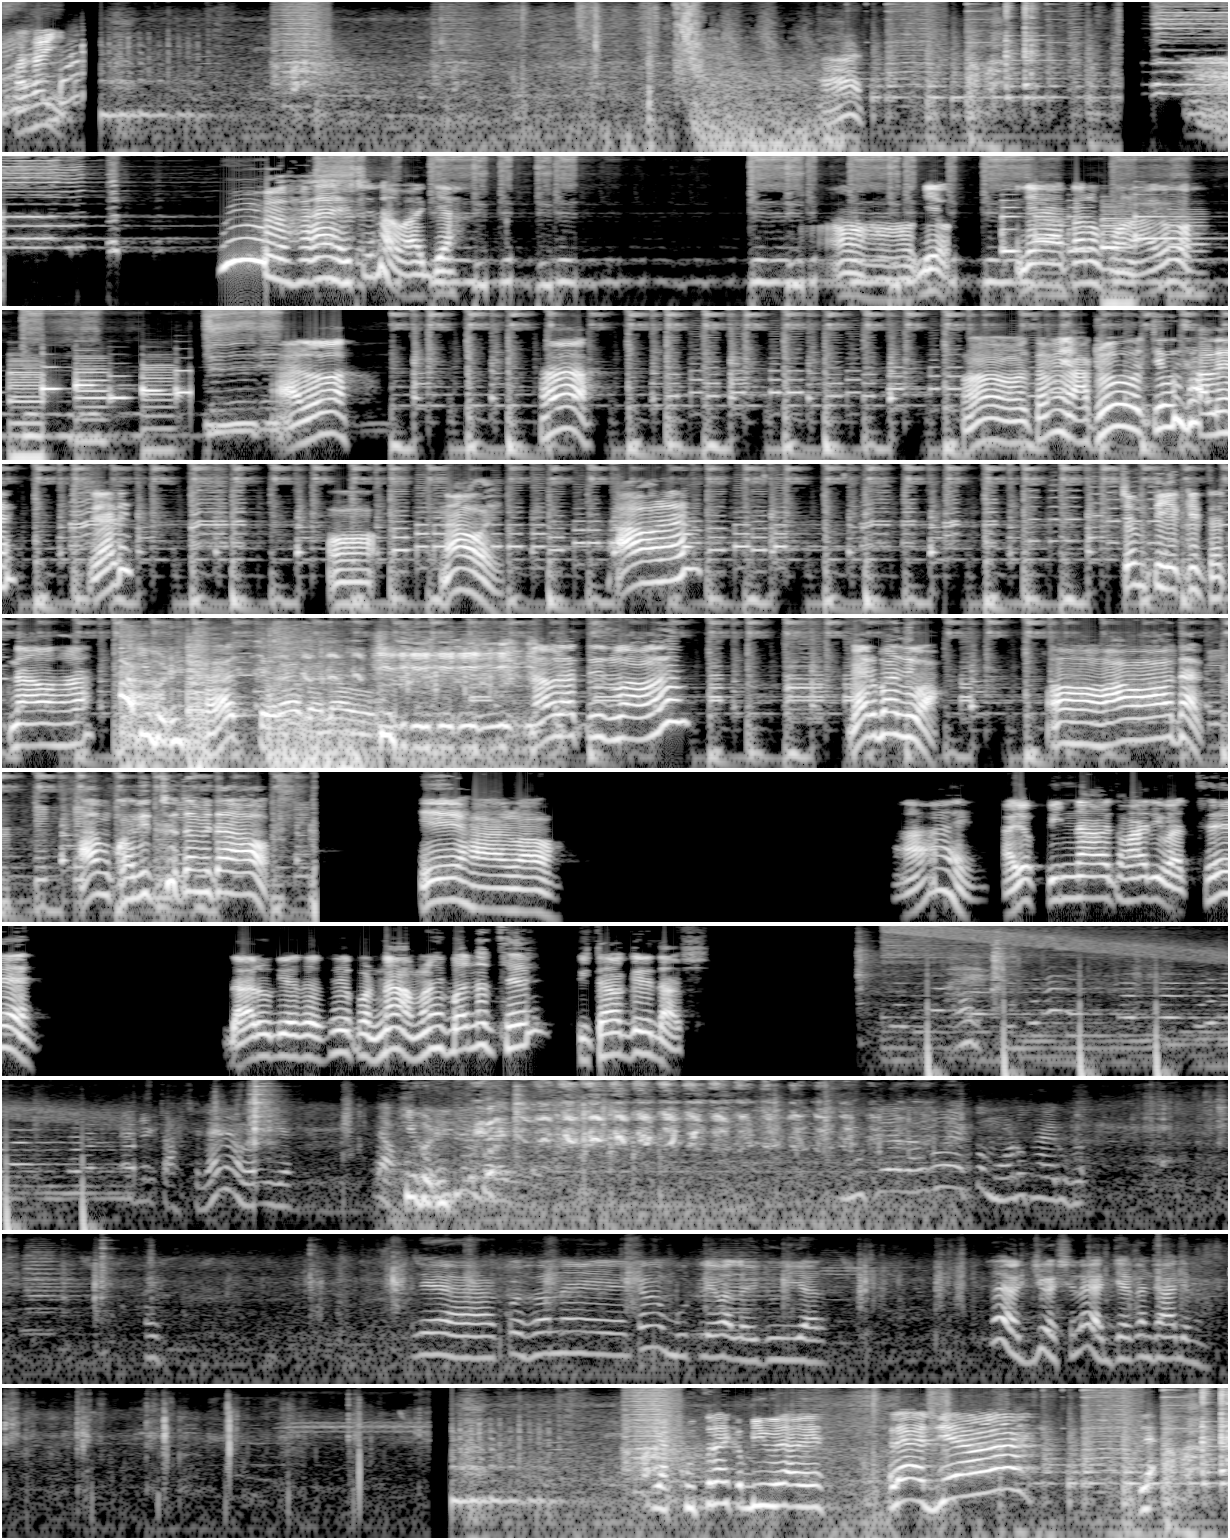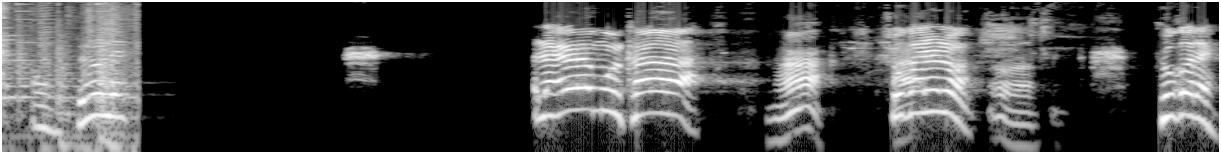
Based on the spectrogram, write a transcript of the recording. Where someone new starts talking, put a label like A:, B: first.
A: થઈ હા હા કેટલા વાગ્યા ઓહો બે લે આ તારો ફોન આવ્યો હાલો હા હા તમે આઠો કેવું ચાલે રેડી ઓ ના હોય. આવો ને. ચમતી એક ધત ના આવો હલા
B: હાથ તેરા બનાવો.
A: નવરાત્રી આવો ગરબા જોવા આવો આવો તાર. આમ ખરીદ છું તમે તાર આવો. એ હારું આવો. હાય આજો પીન ના આવે તો સારી વાત છે. દારૂ ડીઓ તો છે પણ ના મને બંધ જ છે. વગેરે દાસ
C: મોડું થાય કોઈ હને કેમ બૂટ લેવા લઈ જવું યાર લે હજી હશે લે હજી કન જા દે યા કૂતરા કે બી આવે. લે હજી લે પેલો લે. લે મૂર્ખા.
A: હા.
C: શું કરેલો
A: હા.
C: શું કરે?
